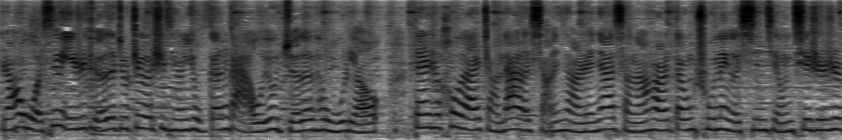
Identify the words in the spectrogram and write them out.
然后我心里一直觉得，就这个事情又尴尬，我又觉得他无聊。但是后来长大了，想一想，人家小男孩当初那个心情其实是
